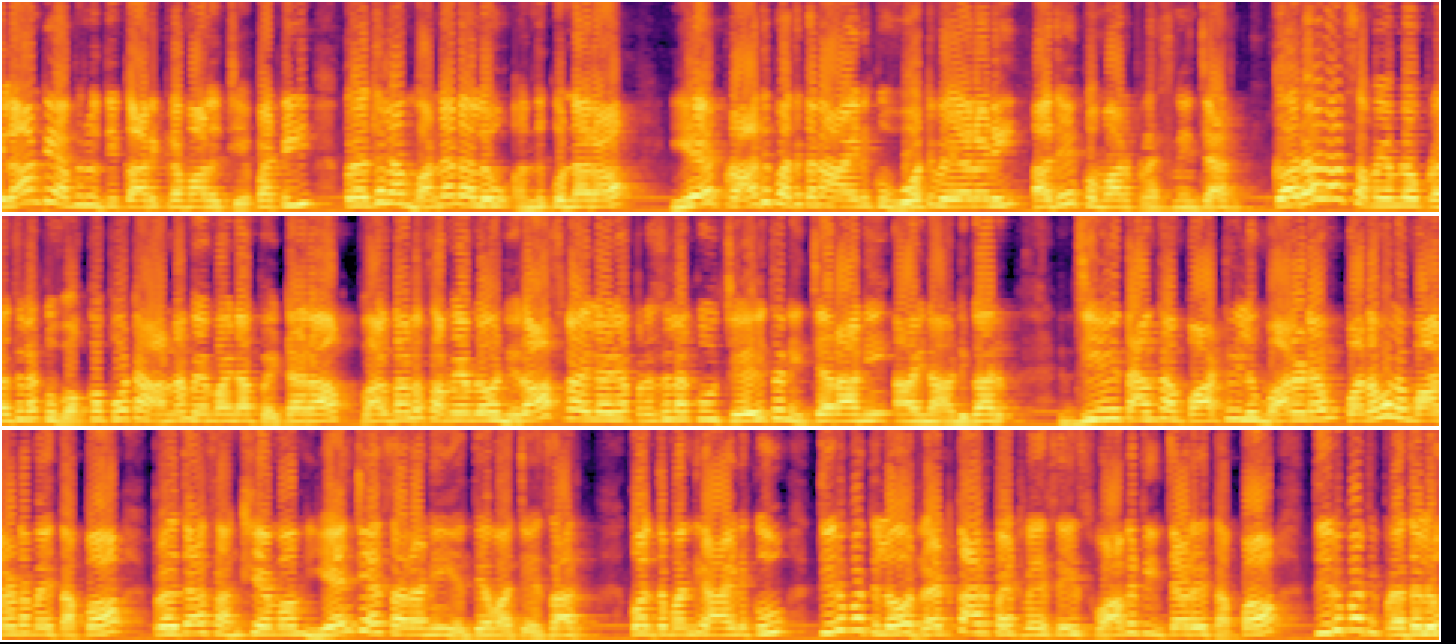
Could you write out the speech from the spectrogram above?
ఇలాంటి అభివృద్ధి కార్యక్రమాలు చేపట్టి ప్రజల మన్ననలు అందుకున్నారా? ఏ ప్రాతిపదికన ఆయనకు ఓటు వేయాలని అజయ్ కుమార్ ప్రశ్నించారు. కరోనా సమయంలో ప్రజలకు ఒక్క పూట అన్నం ఏమైనా పెట్టారా? వరదల సమయంలో నిరాశ్రయులైన ప్రజలకు చేయుతనిచ్చారా అని ఆయన అడిగారు. జీవితాంతం పార్టీలు మారడం పదవులు మారడమే తప్ప ప్రజా సంక్షేమం ఏం చేశారని ఎద్దేవా చేశారు. కొంతమంది ఆయనకు తిరుపతిలో రెడ్ కార్పెట్ వేసి స్వాగతించారే తప్ప తిరుపతి ప్రజలు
